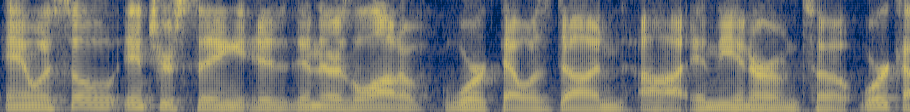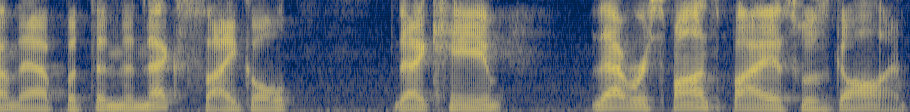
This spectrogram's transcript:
And what's so interesting is, and there's a lot of work that was done uh, in the interim to work on that. But then the next cycle that came, that response bias was gone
